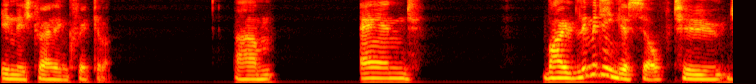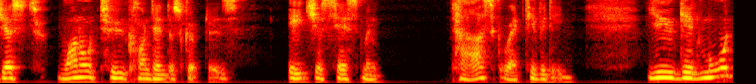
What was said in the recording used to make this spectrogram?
in the Australian curriculum. Um, and by limiting yourself to just one or two content descriptors, each assessment task or activity, you give more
